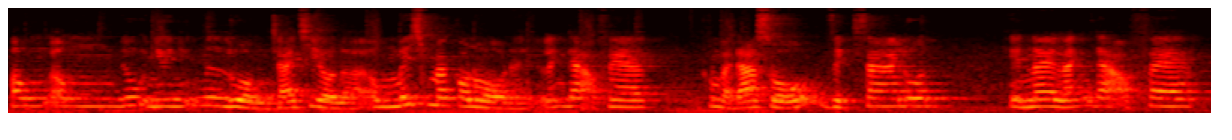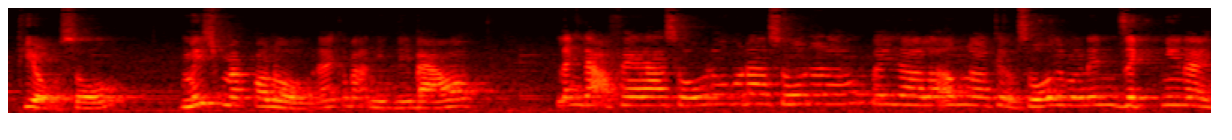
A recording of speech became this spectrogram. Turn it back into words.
ông ông ví dụ như những luồng trái chiều là ông Mitch McConnell này lãnh đạo phe không phải đa số dịch sai luôn. Hiện nay lãnh đạo phe thiểu số Mitch McConnell đấy các bạn nhìn thấy báo không? Lãnh đạo phe đa số đâu có đa số nữa đâu. Bây giờ là ông là thiểu số rồi mà nên dịch như này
